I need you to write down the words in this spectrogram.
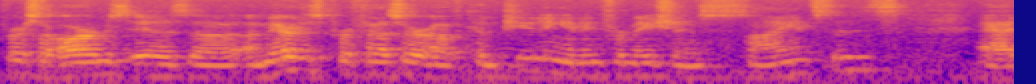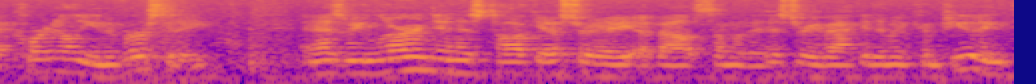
Professor Arms is uh, Emeritus Professor of Computing and Information Sciences at Cornell University. And as we learned in his talk yesterday about some of the history of academic computing,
